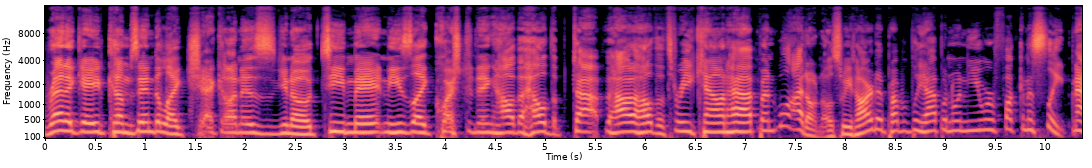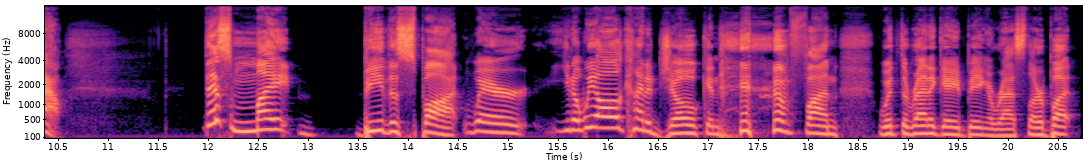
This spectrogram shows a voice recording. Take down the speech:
renegade comes in to like check on his you know teammate and he's like questioning how the hell the top how the hell the three count happened. Well i don't know sweetheart. It probably happened when you were fucking asleep. Now this might be the spot where you know, we all kind of joke and have fun with the Renegade being a wrestler, but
